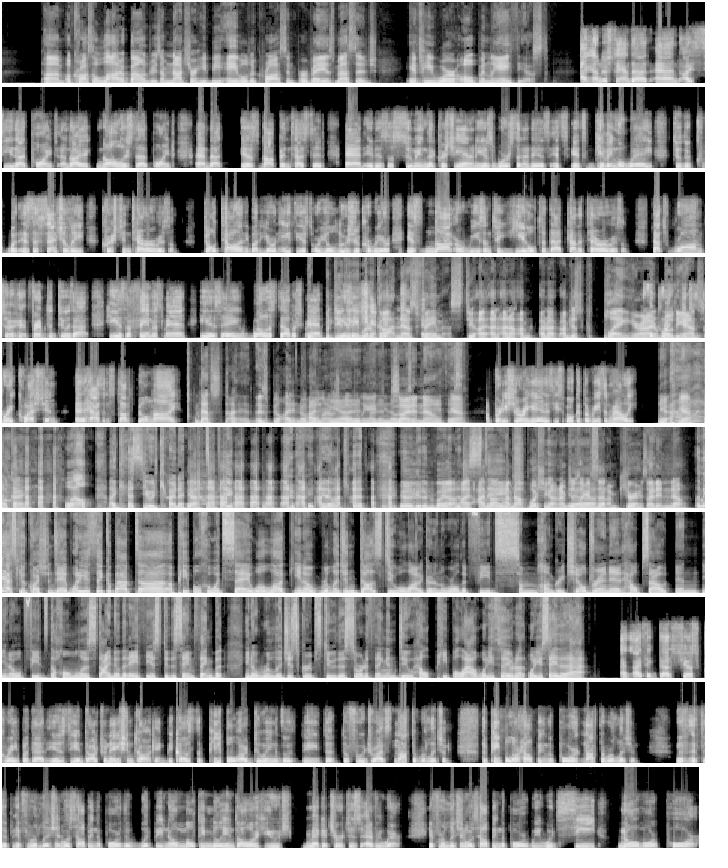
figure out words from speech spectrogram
um, across a lot of boundaries. I'm not sure he'd be able to cross and purvey his message if he were openly atheist. I understand that and I see that point and I acknowledge that point and that has not been tested and it is assuming that Christianity is worse than it is it's it's giving away to the what is essentially Christian terrorism don't tell anybody you're an atheist or you'll lose your career is not a reason to yield to that kind of terrorism. That's wrong to for him to do that. He is a famous man. He is a well-established man. Yeah, but do you he think he would have gotten as famous? Do you, I, I, I'm I'm not I'm just playing here, and I don't great, know the answer. That's a great question. It hasn't stopped Bill Nye. That's uh, is Bill. I didn't know Bill I, Nye was yeah, openly I atheist, so I didn't know. Atheist. Yeah. I'm pretty sure he is. He spoke at the Reason rally. Yeah. Yeah. Okay. well, I guess you would kind of have to be. you don't get you don't get invited yeah, to the I, stage. I'm not, I'm not pushing on. I'm just yeah. like I said. I'm curious. I didn't know. Let me ask you a question, Dave. What do you think about uh, people who would say, "Well, look, you know, religion does do a lot of good in the world. It feeds some hungry children. It helps out, and you know, feeds the homeless." I know that atheists do the same thing, but you know, religious groups do this sort of thing and do help people out. What do you say? What do you say to that? And I think that's just great, but that is the indoctrination talking because the people are doing the, the, the, the food drives, not the religion. The people are helping the poor, not the religion. If, if, if religion was helping the poor, there would be no multi million dollar huge mega churches everywhere. If religion was helping the poor, we would see no more poor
